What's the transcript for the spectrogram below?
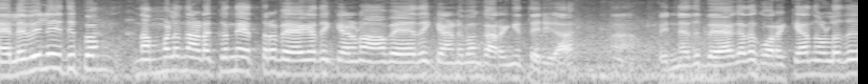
നിലവിൽ ഇതിപ്പം നമ്മൾ നടക്കുന്ന എത്ര വേഗതയ്ക്കാണോ ആ വേഗതയ്ക്കാണ് ഇപ്പം കറങ്ങി തരിക. ആ പിന്നെ അത് വേഗത കുറയ്ക്കാന്നുള്ളത്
